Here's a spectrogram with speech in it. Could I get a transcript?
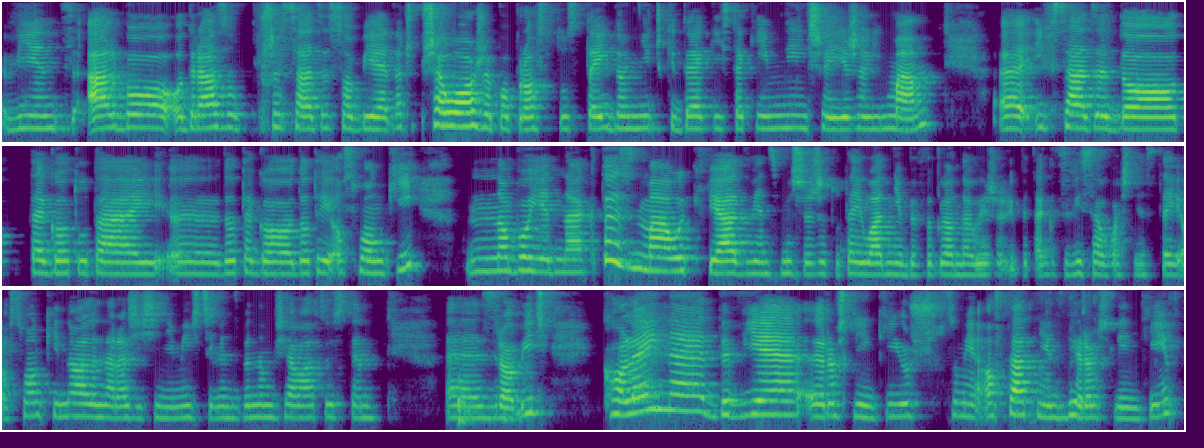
więc albo od razu przesadzę sobie, znaczy przełożę po prostu z tej doniczki do jakiejś takiej mniejszej, jeżeli mam, e, i wsadzę do tego tutaj, e, do, tego, do tej osłonki, no bo jednak to jest mały kwiat, więc myślę, że tutaj ładnie by wyglądał, jeżeli by tak zwisał właśnie z tej osłonki, no ale na razie się nie mieści, więc będę musiała coś z tym e, zrobić. Kolejne dwie roślinki, już w sumie ostatnie dwie roślinki,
